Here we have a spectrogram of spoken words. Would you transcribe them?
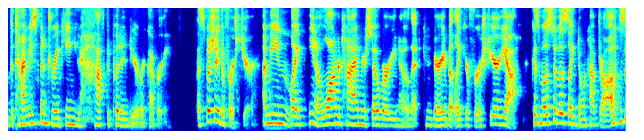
the time you spend drinking, you have to put into your recovery especially the first year. I mean, like, you know, longer time you're sober, you know, that can vary, but like your first year, yeah, because most of us like don't have jobs.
